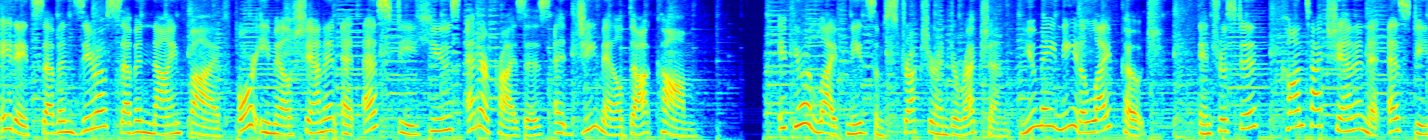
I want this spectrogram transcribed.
887 0795 or email Shannon at sdhughesenterprises at gmail.com. If your life needs some structure and direction, you may need a life coach. Interested? Contact Shannon at SD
